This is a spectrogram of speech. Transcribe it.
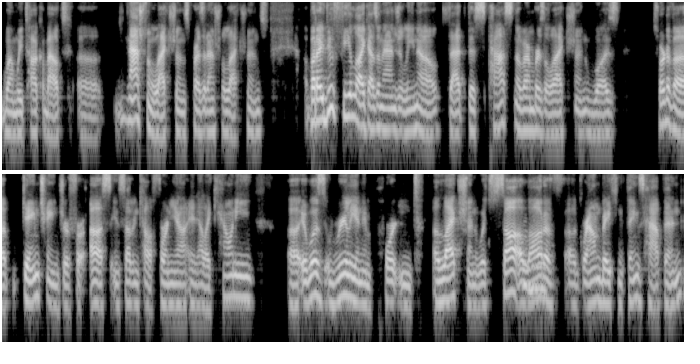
when we talk about uh, national elections, presidential elections. But I do feel like, as an Angeleno, that this past November's election was sort of a game changer for us in Southern California, in LA County, uh, it was really an important election, which saw a mm-hmm. lot of uh, groundbreaking things happen.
